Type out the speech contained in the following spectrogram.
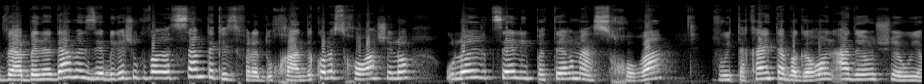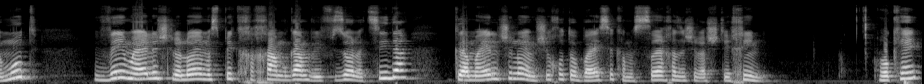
והבן אדם הזה, בגלל שהוא כבר שם את הכסף על הדוכן וכל הסחורה שלו, הוא לא ירצה להיפטר מהסחורה והוא ייתקע איתה בגרון עד היום שהוא ימות, ואם הילד שלו לא יהיה מספיק חכם גם ויפזול הצידה, גם הילד שלו ימשיך אותו בעסק המסריח הזה של השטיחים, אוקיי?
